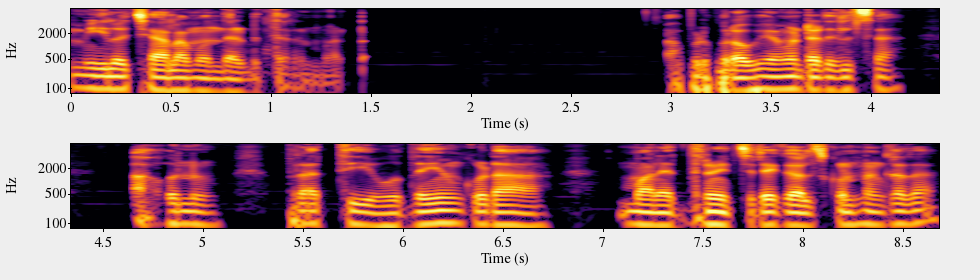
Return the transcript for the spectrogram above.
మీలో చాలామంది అడుగుతారనమాట అప్పుడు ప్రభు ఏమంటాడు తెలుసా? అవును ప్రతి ఉదయం కూడా మన ఇద్దరం ఇచ్చటే కలుసుకుంటున్నాం కదా.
